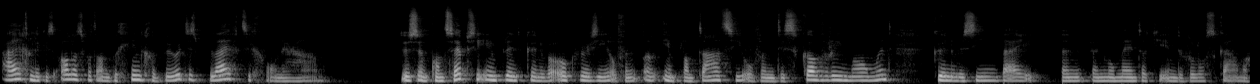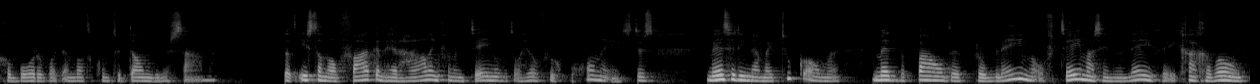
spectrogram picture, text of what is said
eigenlijk is alles wat aan het begin gebeurd is, blijft zich gewoon herhalen. Dus een conceptie-imprint kunnen we ook weer zien, of een, implantatie of een discovery moment, kunnen we zien bij een, een moment dat je in de verloskamer geboren wordt en wat komt er dan weer samen. Dat is dan al vaak een herhaling van een thema wat al heel vroeg begonnen is. Dus mensen die naar mij toe komen met bepaalde problemen of thema's in hun leven, ik ga gewoon,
